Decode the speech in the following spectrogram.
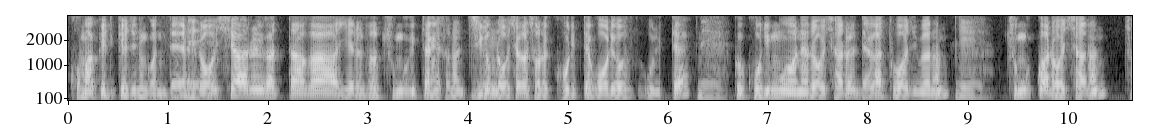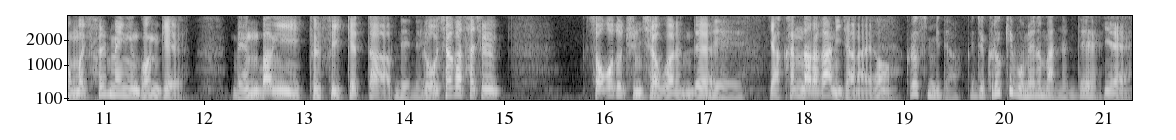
고맙게 느껴지는 건데 네. 러시아를 갖다가 예를 들어 중국 입장에서는 지금 네. 러시아가 저렇게 고립되고 어려울 때그 네. 고립무원의 러시아를 내가 도와주면은 네. 중국과 러시아는 정말 혈맹인 관계 맹방이 될 수 있겠다. 러시아가 사실 썩어도 준치라고 하는데 약한 나라가 아니잖아요. 그렇습니다. 이제 그렇게 보면은 맞는데 예.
